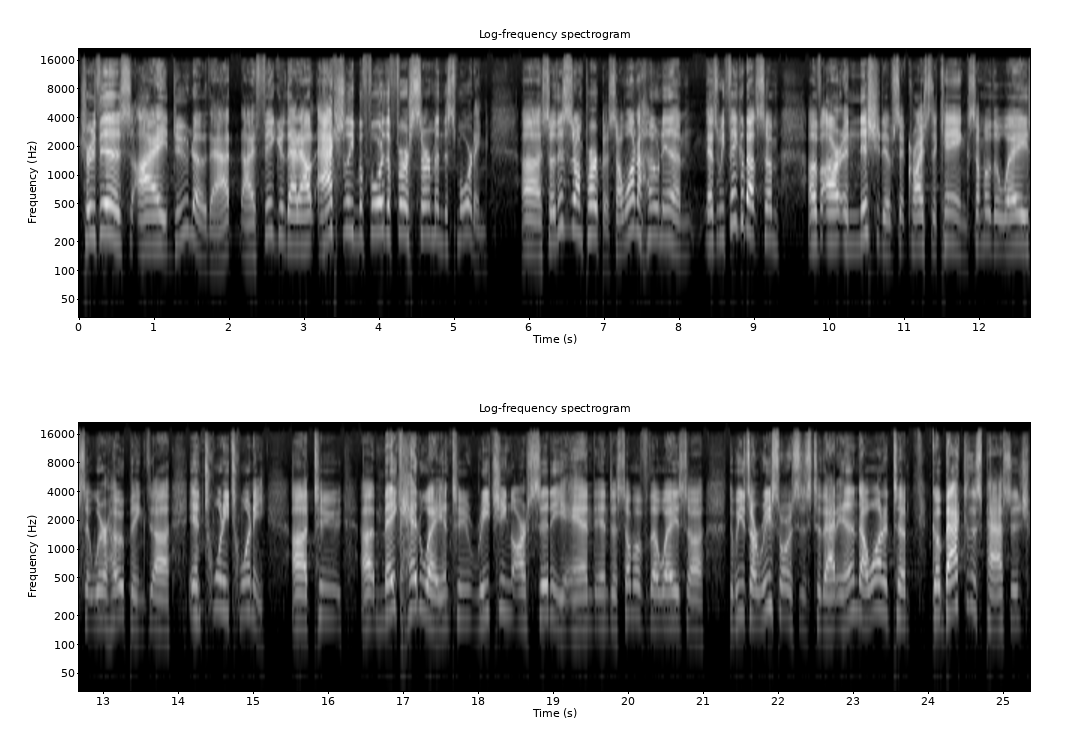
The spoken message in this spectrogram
Truth is, I do know that. I figured that out actually before the first sermon this morning. Uh, so this is on purpose. I want to hone in as we think about some of our initiatives at Christ the King, some of the ways that we're hoping uh, in 2020 uh, to uh, make headway into reaching our city and into some of the ways uh, that we use our resources to that end. I wanted to go back to this passage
